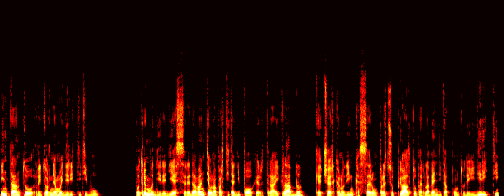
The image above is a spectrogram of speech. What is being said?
Intanto ritorniamo ai diritti TV. Potremmo dire di essere davanti a una partita di poker tra i club, che cercano di incassare un prezzo più alto per la vendita appunto dei diritti,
